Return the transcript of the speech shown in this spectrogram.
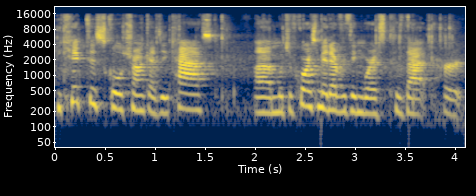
He kicked his school trunk as he passed, um, which of course made everything worse because that hurt.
